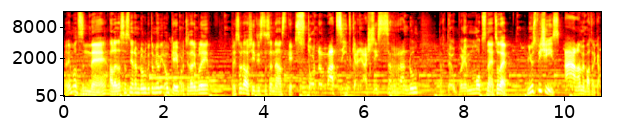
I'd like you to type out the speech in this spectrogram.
Tady moc ne, ale zase směrem dolů by to mělo být OK, protože tady byly... Tady jsou další ty 117. 120, děláš si srandu? Tak to je úplně mocné. Co to je? New species. A ah, máme baterka.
